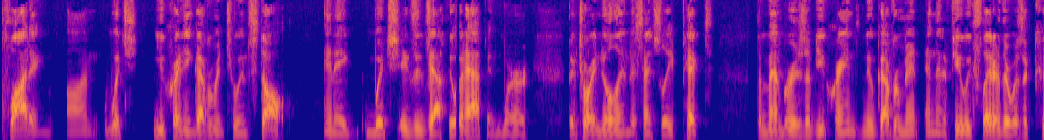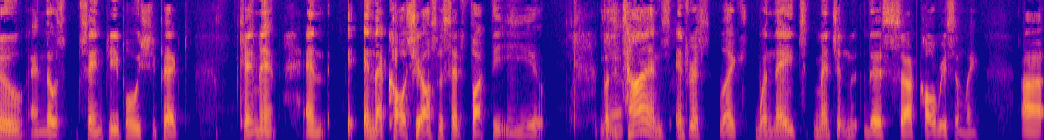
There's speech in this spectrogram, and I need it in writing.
plotting on which Ukrainian government to install in a which is exactly what happened, where Victoria Nuland essentially picked the members of Ukraine's new government, and then a few weeks later there was a coup, and those same people who she picked came in. And in that call, she also said "fuck the EU." But Yeah. the Times interest like when they mentioned this uh, call recently. Uh,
